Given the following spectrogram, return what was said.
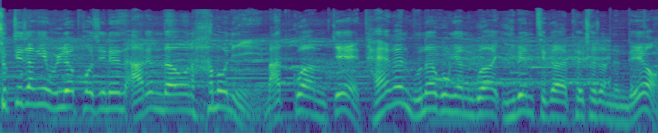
축제장에 울려 퍼지는 아름다운 하모니, 맛과 함께 다양한 문화 공연과 이벤트가 펼쳐졌는데요.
